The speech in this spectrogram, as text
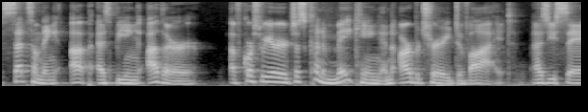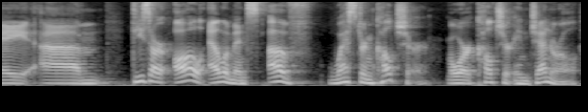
set something up as being other, of course, we are just kind of making an arbitrary divide. As you say, um, these are all elements of Western culture or culture in general.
